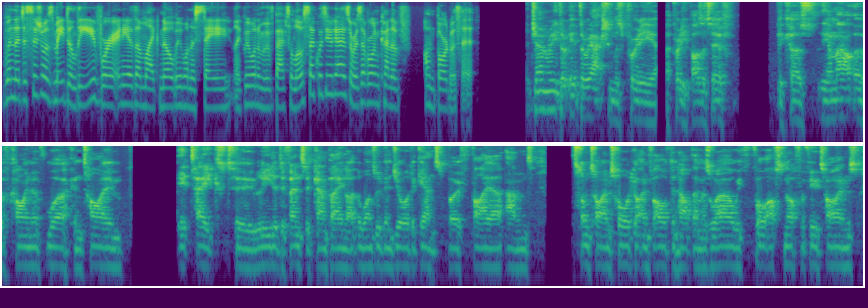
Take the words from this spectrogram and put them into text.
When the decision was made to leave, were any of them like, no, we want to stay, like we want to move back to Lowsec with you guys, or was everyone kind of on board with it? Generally, the, the reaction was pretty uh, pretty positive because the amount of kind of work and time it takes to lead a defensive campaign like the ones we've endured against both fire and sometimes Horde got involved and helped them as well. We fought off Snuff a few times.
